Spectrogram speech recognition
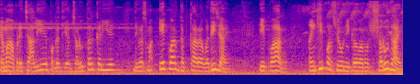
એમાં આપણે ચાલીએ, પગથિયા ચડઉતર કરીએ, દિવસમાં એકવાર ધબકારા વધી જાય, એકવાર અહીંથી પરસેવો નીકળવાનો શરૂ થાય,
